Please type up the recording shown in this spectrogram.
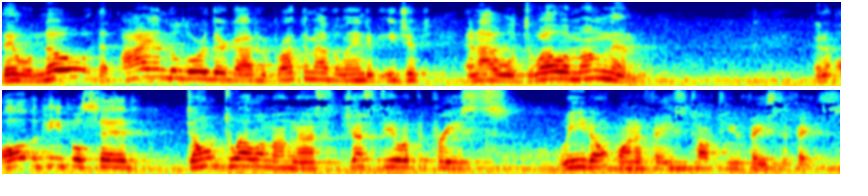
They will know that I am the Lord their God who brought them out of the land of Egypt, and I will dwell among them. And all the people said, Don't dwell among us, just deal with the priests. We don't want to face talk to you face to face.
